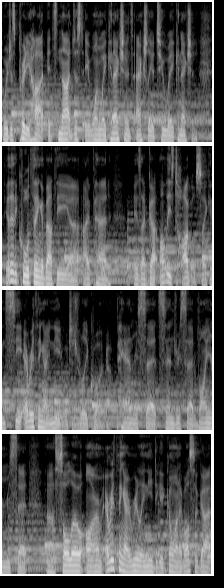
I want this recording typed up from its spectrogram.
which is pretty hot. It's not just a one-way connection, it's actually a two-way connection. The other cool thing about the uh, iPad is I've got all these toggles so I can see everything I need, which is really cool. I've got pan reset, send reset, volume reset, uh, solo, arm, everything I really need to get going. I've also got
